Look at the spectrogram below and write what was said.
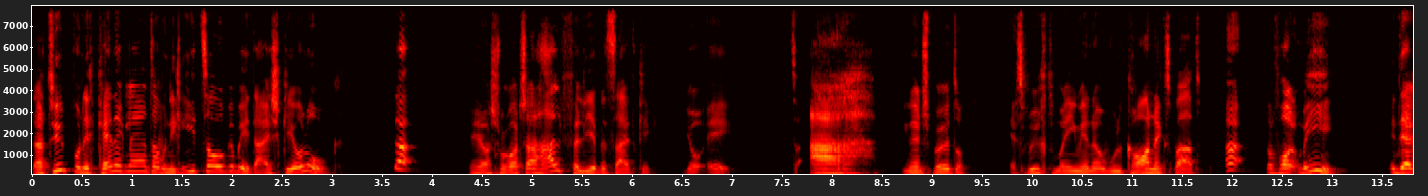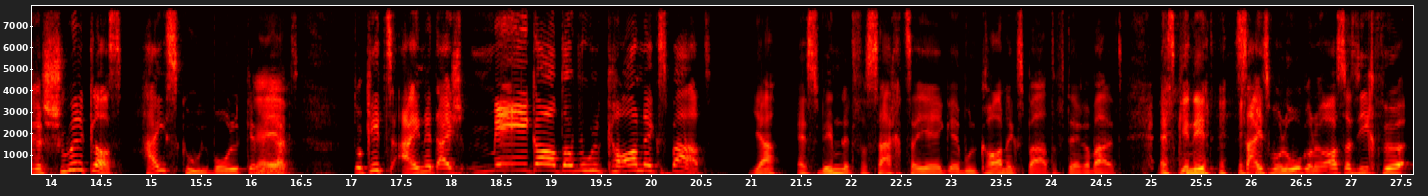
Der Typ, den ich kennengelernt habe, den ich eingezogen bin, der ist Geolog. Ja, hey, hast mir gerade schon helfen, lieber Sidekick? Ja, eh. So, ah, irgendwann später, jetzt bräuchte man irgendwie einen Vulkanexpert. Ah, da fällt mir ein. In dieser Schulklasse, Highschool wohlgemerkt, da gibt es einen, der ist mega der Vulkanexpert. Ja, es wimmelt von 16-jährigen Vulkanexperten auf dieser Welt. Es gibt nicht Seismologen und was weiß ich für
